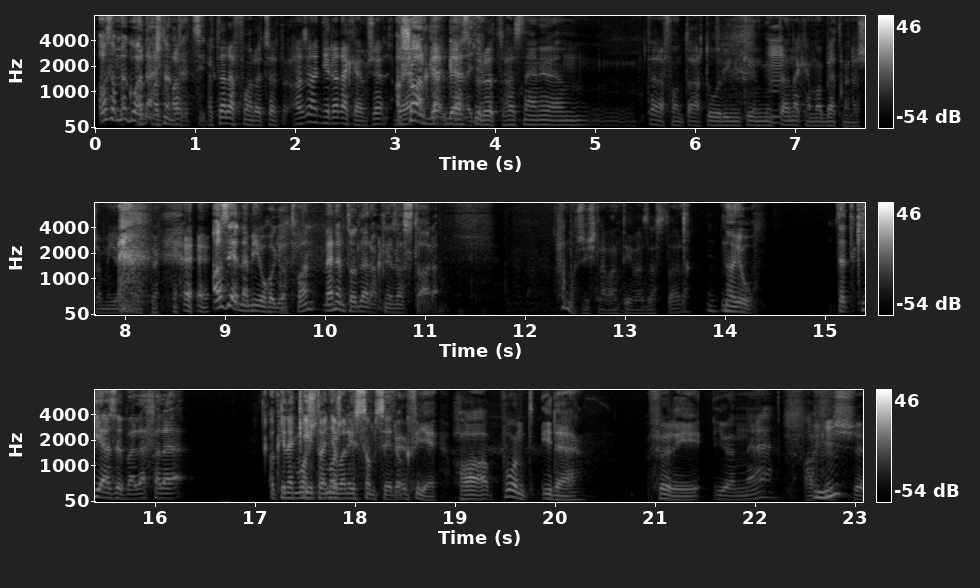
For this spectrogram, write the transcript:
Az a megoldás nem a, tetszik. A telefonra csat, az annyira nekem sem. De, sarkán de, de ezt tudod használni olyan telefontartó ringként, mint a nekem a Batmanes, ami jött. Azért nem jó, hogy ott van, mert nem tudod lerakni az asztalra. hát most is le van téve az asztalra. Na jó. Tehát kijelzővel lefele, akinek most, két anyja van és szomszédok. Figyelj, ha pont ide fölé jönne a uh-huh. kis uh,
